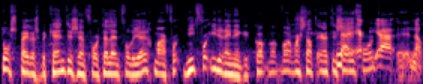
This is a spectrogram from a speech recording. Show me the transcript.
topspelers bekend is en voor talentvolle jeugd, maar voor, niet voor iedereen denk ik. Waar, waar staat RTC Nee, voor? ja, eh, nou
